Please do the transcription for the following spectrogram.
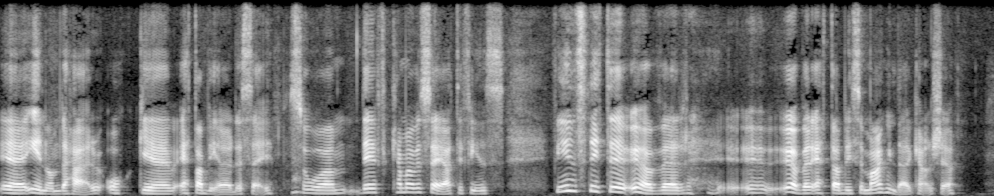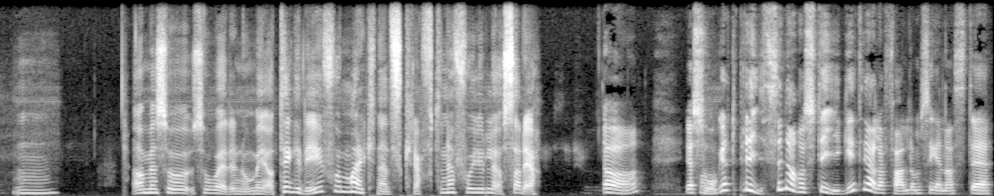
eh, inom det här och eh, etablerade sig. Så eh, det kan man väl säga att det finns, finns lite över, eh, överetablissemang där kanske. Mm. Ja men så, så är det nog, men jag tänker det är ju för marknadskrafterna får ju lösa det. Ja, jag såg att priserna har stigit i alla fall de senaste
